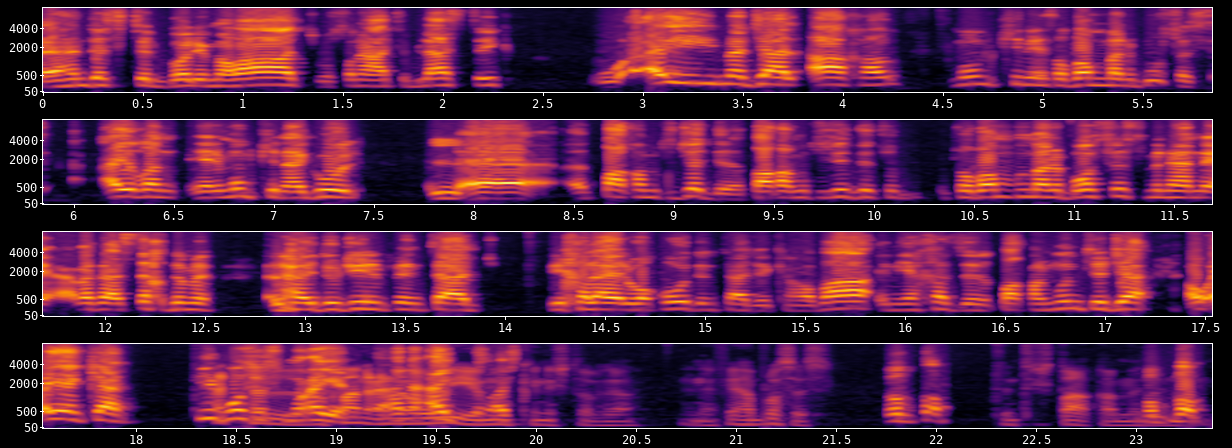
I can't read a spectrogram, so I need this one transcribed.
هندسة البوليمرات وصناعة البلاستيك وأي مجال آخر ممكن يتضمن process أيضا يعني ممكن أقول آه، الطاقة المتجددة، الطاقة المتجددة تتضمن process منها إني مثلا أستخدم الهيدروجين في إنتاج في خلايا الوقود إنتاج الكهرباء، إني أخزن الطاقة المنتجة أو ايا كان. في حتى process معين. النووية أقدر أشت- ممكن يشتغل فيها. لأن فيها process بالضبط. تنتج طاقة من بالضبط.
